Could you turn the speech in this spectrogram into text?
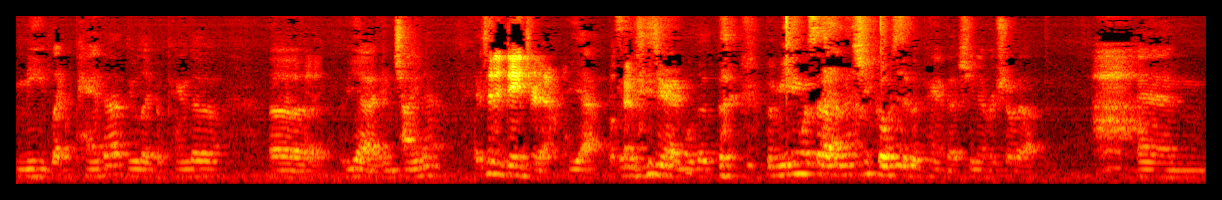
meet like a panda, do like a panda, uh, yeah, in China. It's an endangered animal. Yeah, it's Okay. an endangered animal. The, the, the meeting was set up, and then she ghosted the panda. She never showed up, and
